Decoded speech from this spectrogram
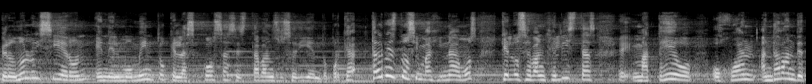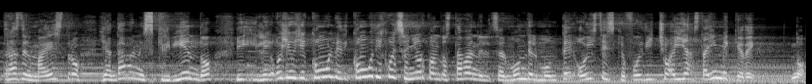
pero no lo hicieron en el momento que las cosas estaban sucediendo. Porque tal vez nos imaginamos que los evangelistas, eh, Mateo o Juan, andaban detrás del maestro y andaban escribiendo. Y, le, oye, oye, ¿cómo, le, ¿cómo dijo el Señor cuando estaba en el sermón del monte? ¿Oísteis que fue dicho ahí? Hasta ahí me quedé. No,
